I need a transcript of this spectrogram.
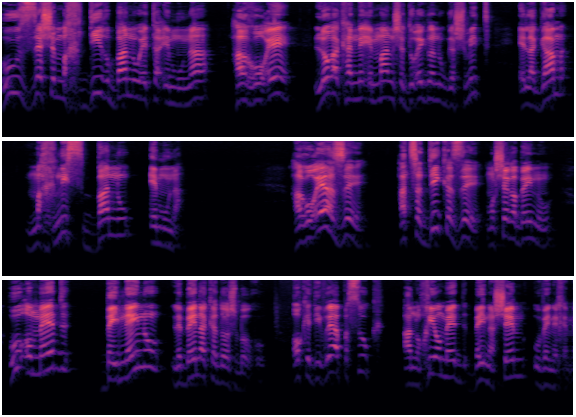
הוא זה שמחדיר בנו את האמונה, הרועה, לא רק הנאמן שדואג לנו גשמית, אלא גם מכניס בנו אמונה. הרועה הזה, הצדיק הזה, משה רבינו, הוא עומד בינינו לבין הקדוש ברוך הוא. או כדברי הפסוק, אנוכי עומד בין השם וביניכם.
